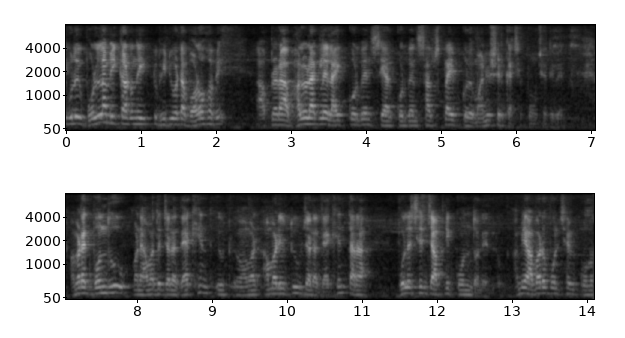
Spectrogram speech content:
এগুলোই বললাম, এই কারণে একটু ভিডিওটা বড় হবে। আপনারা ভালো লাগলে লাইক করবেন, শেয়ার করবেন, সাবস্ক্রাইব করে মানুষের কাছে পৌঁছে দেবেন। আমার এক বন্ধু মানে আমাদের যারা দেখেন ইউটিউব আমার আমার ইউটিউব যারা দেখেন, তারা বলেছেন যে আপনি কোন দলের লোক? আমি আবারও বলছি, আমি কোনো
